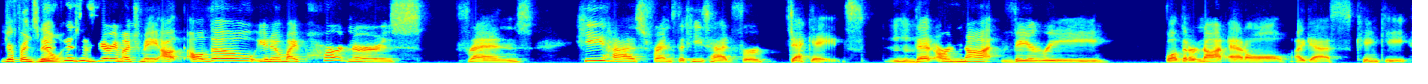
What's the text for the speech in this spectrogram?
Your friends know this, this is very much me. Although, you know, my partner's friends, he has friends that he's had for decades mm-hmm. that are not very well that are not at all i guess kinky.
